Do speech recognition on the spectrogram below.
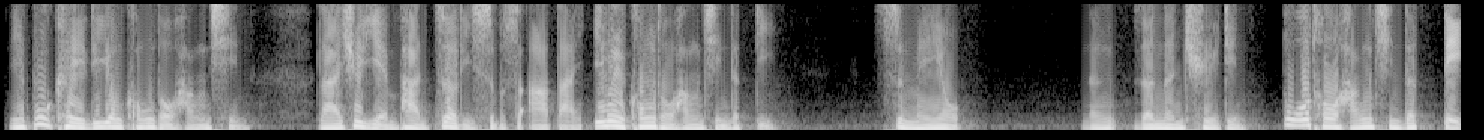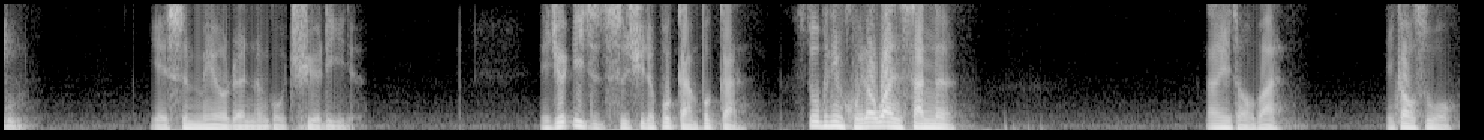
你不可以利用空头行情来去研判这里是不是阿呆，因为空头行情的底是没有。能人能确定多头行情的顶，也是没有人能够确立的。你就一直持续的不敢不敢，说不定回到万三了，那你怎么办？你告诉我，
